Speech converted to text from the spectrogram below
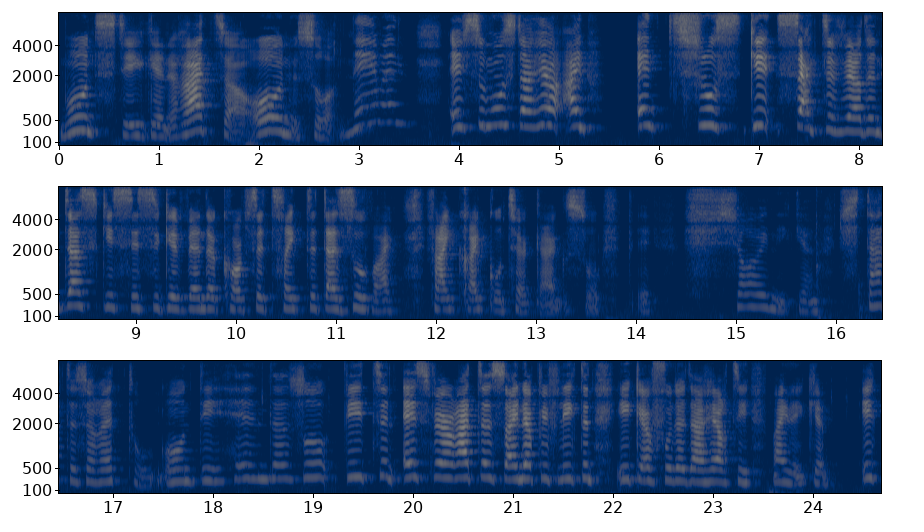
munstigen Ratter ohne zu nehmen? Es muss daher ein Entschluss gesagt werden, das gesissige Wenderkorps trägt das so bei Frankreich Untergang zu beschleunigen, statt der Rettung und die Hände so bieten, es verrate seine Bepflichten. Ich erfülle daher die meinigen. Ich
